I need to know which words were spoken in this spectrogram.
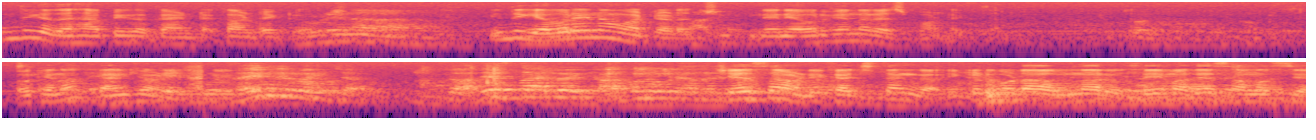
ఉంది కదా హ్యాపీగా కాంటాక్ట్ కాంటాక్ట్ ఎవరైనా ఇందుకు ఎవరైనా మాట్లాడచ్చు. నేను ఎవరికైనా రెస్పాండ్ అవుతాను ఓకేనా? థ్యాంక్ యూ అండి. చేస్తామండి ఖచ్చితంగా. ఇక్కడ కూడా ఉన్నారు. సేమ్ అదే సమస్య.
